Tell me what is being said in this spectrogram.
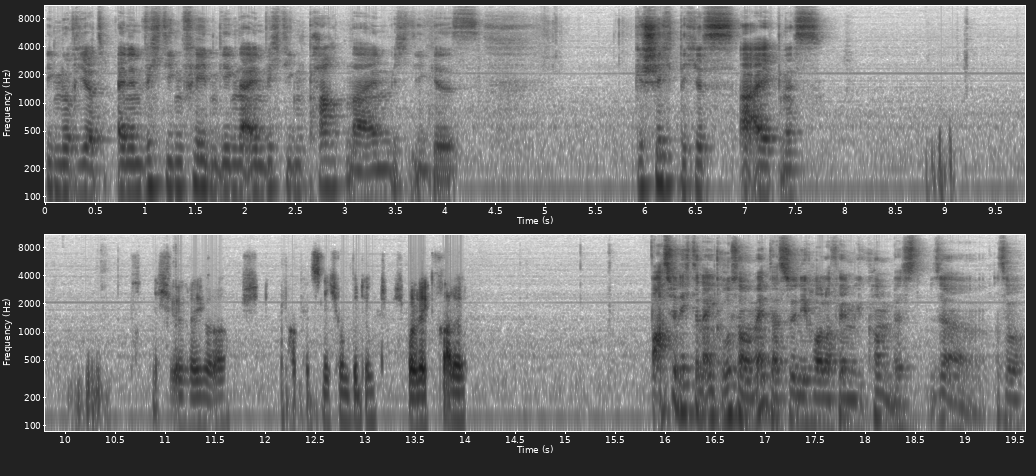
ignoriert. Einen wichtigen Fädengegner, einen wichtigen Partner, ein wichtiges geschichtliches Ereignis. Nicht wirklich, oder? Ich habe jetzt nicht unbedingt. Ich überlege gerade. War es für dich denn ein großer Moment, dass du in die Hall of Fame gekommen bist? Also,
